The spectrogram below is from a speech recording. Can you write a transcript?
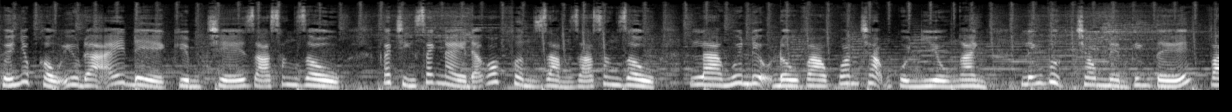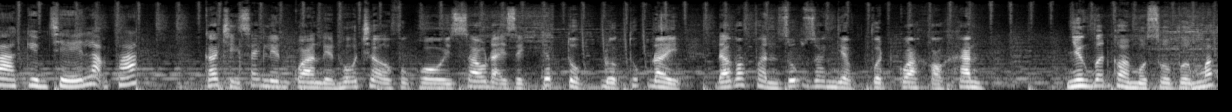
thuế nhập khẩu ưu đãi để kiềm chế giá xăng dầu. Các chính sách này đã góp phần giảm giá xăng dầu là nguyên liệu đầu vào quan trọng của nhiều ngành, lĩnh vực trong nền kinh tế và kiềm chế lạm phát. Các chính sách liên quan đến hỗ trợ phục hồi sau đại dịch tiếp tục được thúc đẩy đã góp phần giúp doanh nghiệp vượt qua khó khăn, nhưng vẫn còn một số vướng mắc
